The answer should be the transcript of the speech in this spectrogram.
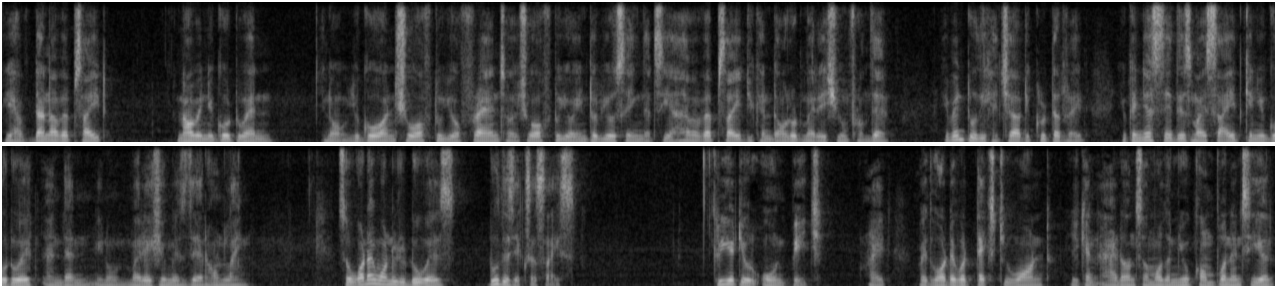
you have done a website. Now when you go to an you know you go and show off to your friends or show off to your interviewer saying that see i have a website you can download my resume from there. Even to the hr recruiter right you can just say this is my site can you go to it? And then you know my resume is there online. So what i want you to do is do this exercise. Create your own page right? With whatever text you want you can add on some of the new components here.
